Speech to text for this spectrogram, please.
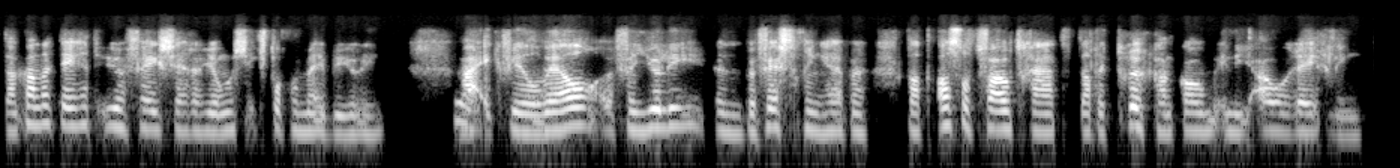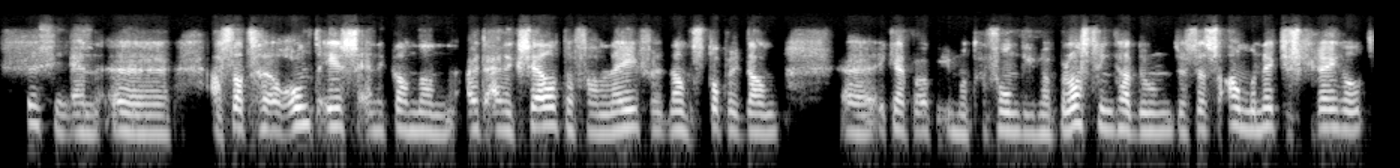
dan kan ik tegen het UWV zeggen, jongens, ik stop ermee bij jullie. Maar ik wil wel van jullie een bevestiging hebben dat als het fout gaat, dat ik terug kan komen in die oude regeling. precies. En eh, als dat rond is en ik kan dan uiteindelijk zelf ervan leven, dan stop ik dan. Eh, ik heb ook iemand gevonden die mijn belasting gaat doen, dus dat is allemaal netjes geregeld.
